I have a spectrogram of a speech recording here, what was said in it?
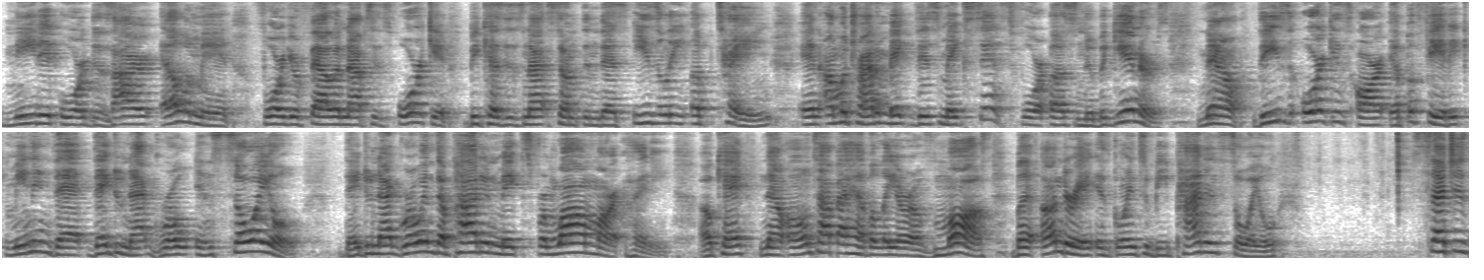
needed or desired element for your Phalaenopsis orchid because it's not something that's easily obtained. And I'm to try to make this make sense for us new beginners. Now, these orchids are epiphytic, meaning that they do not grow in soil. They do not grow in the potting mix from Walmart, honey. Okay, now on top I have a layer of moss, but under it is going to be potting soil, such as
